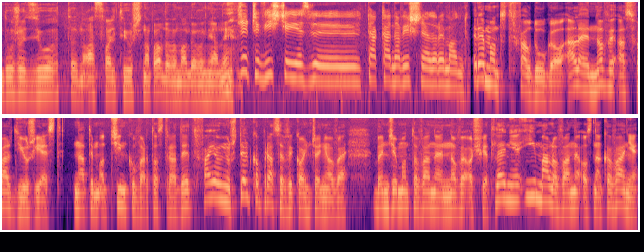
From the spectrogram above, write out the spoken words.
dużo dziur, ten asfalt już naprawdę wymaga wymiany. Rzeczywiście jest y, taka nawierzchnia do remontu. Remont trwał długo, ale nowy asfalt już jest. Na tym odcinku Wartostrady trwają już tylko prace wykończeniowe. Będzie montowane nowe oświetlenie i malowane oznakowanie.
